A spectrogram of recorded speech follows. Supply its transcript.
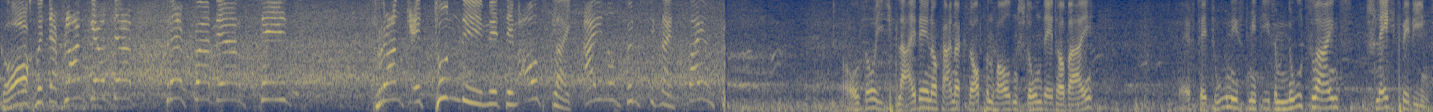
Koch mit der Flanke und der Treffer, der zählt. Frank Etundi mit dem Ausgleich. 51, nein 52. Also, ich bleibe nach einer knappen halben Stunde dabei. Der FC Thun ist mit diesem 0 zu 1 schlecht bedient.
